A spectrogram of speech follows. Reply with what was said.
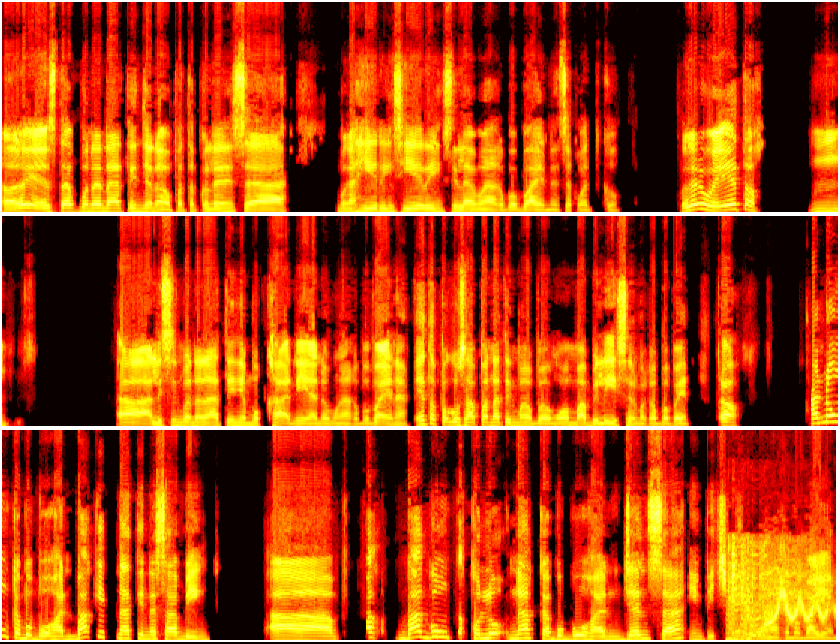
Okay, stop muna natin dyan. Oh. Patukulan sa mga hearings-hearings nila mga kababayan sa quad ko. Well, anyway, ito. Mm. Ah, alisin muna natin yung mukha ni ano mga kababayan ha. Ito pag-usapan natin mga, mga mabilisan mga kababayan. Oh, anong kabubuhan? Bakit natin nasabing pa- bagong kakulo na kabubuhan dyan sa impeachment mga kababayan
